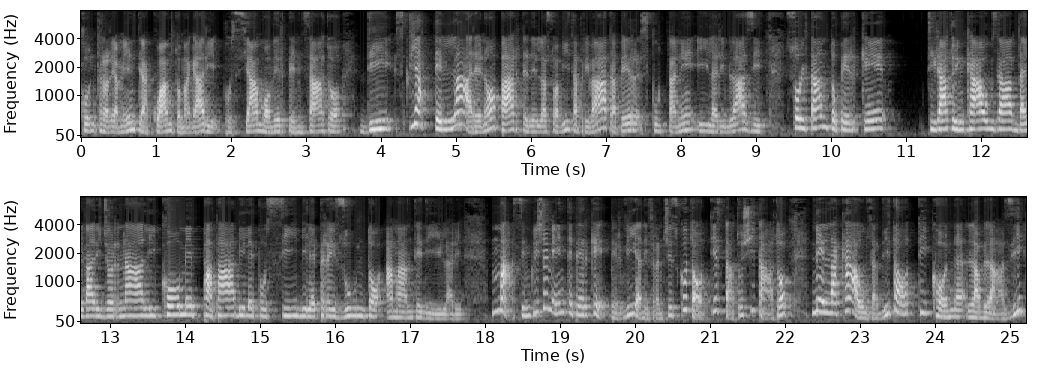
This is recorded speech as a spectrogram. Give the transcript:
contrariamente a quanto magari possiamo aver pensato di spiattellare no? parte della sua vita privata per sputtanè Ilari Blasi soltanto perché tirato in causa dai vari giornali come papabile, possibile, presunto amante di Ilari ma semplicemente perché per via di Francesco Totti è stato citato nella causa di Totti con la Blasi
